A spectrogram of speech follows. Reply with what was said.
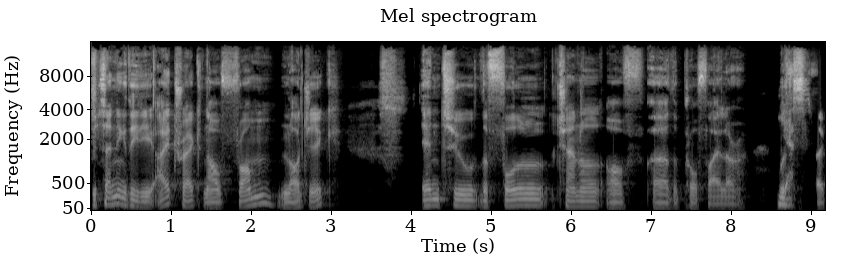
you're sending the DI track now from Logic into the full channel of uh, the profiler. Yes. like,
